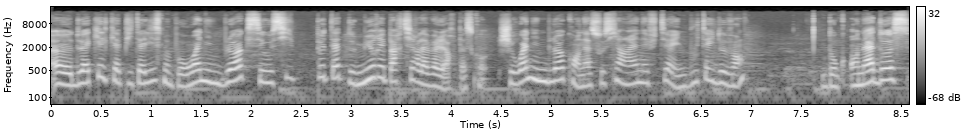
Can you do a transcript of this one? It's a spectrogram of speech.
de hacker le capitalisme pour One in Block, c'est aussi peut-être de mieux répartir la valeur. Parce que chez One in Block, on associe un NFT à une bouteille de vin. Donc on adosse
